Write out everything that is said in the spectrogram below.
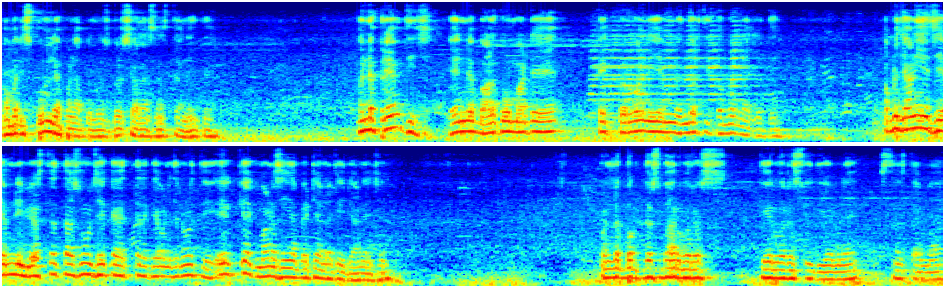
અમારી સ્કૂલને પણ આપેલો છે ઘરશાળા સંસ્થાને રીતે. અને પ્રેમથી જ એને બાળકો માટે કંઈક કરવાની એમની અંદરથી ખબર જ હતી. આપણે જાણીએ છીએ એમની વ્યસ્તતા શું છે કે અત્યારે કહેવાની જરૂર નથી. એક એક માણસ અહીંયા બેઠા નથી, જાણે છે. પણ લગભગ દસ બાર વર્ષ તેર વર્ષ સુધી એમણે સંસ્થામાં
